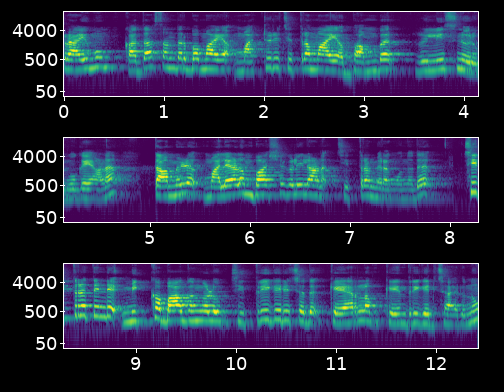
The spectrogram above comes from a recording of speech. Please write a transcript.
ക്രൈമും കഥാസന്ദർഭമായ മറ്റൊരു ചിത്രമായ ബമ്പർ റിലീസിനൊരുങ്ങുകയാണ്. തമിഴ് മലയാളം ഭാഷകളിലാണ് ചിത്രമിറങ്ങുന്നത്. ചിത്രത്തിന്റെ മിക്ക ഭാഗങ്ങളും ചിത്രീകരിച്ചത് കേരളം കേന്ദ്രീകരിച്ചായിരുന്നു.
